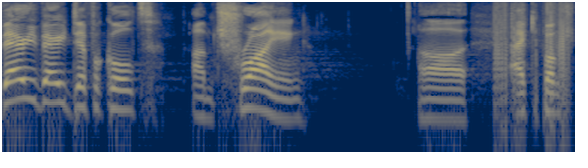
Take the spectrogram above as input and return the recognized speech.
Very, very difficult. I'm trying. Uh, acupuncture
